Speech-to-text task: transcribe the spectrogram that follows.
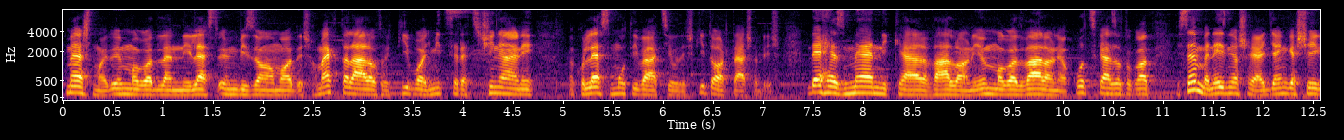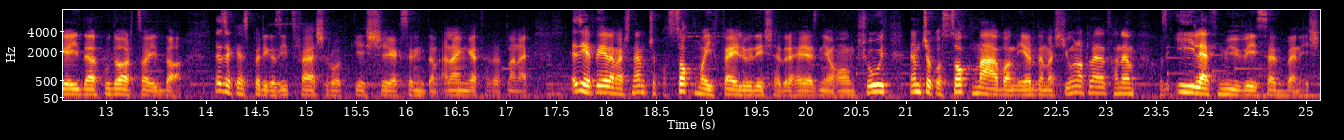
Mersz majd önmagad lenni, lesz önbizalmad, és ha megtalálod, hogy ki vagy, mit szeretsz csinálni, akkor lesz motivációd és kitartásod is. De ehhez merni kell vállalni önmagad, vállalni a kockázatokat, és szembenézni a saját gyengeségeiddel, kudarcaiddal. Ezekhez pedig az itt felsorolt készségek szerintem elengedhetetlenek. Ezért érdemes nem csak a szakmai fejlődésedre helyezni a hangsúlyt, nem csak a szakmában érdemes jónak lenned, hanem az életművészetben is.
